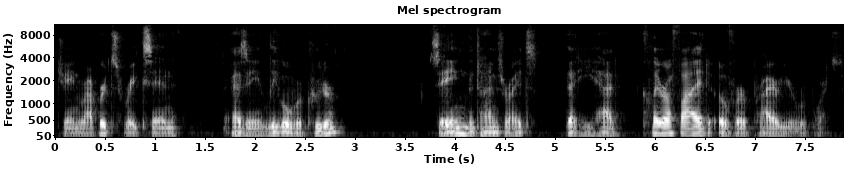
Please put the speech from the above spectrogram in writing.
Jane Roberts, rakes in as a legal recruiter, saying, the Times writes, that he had clarified over prior year reports.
